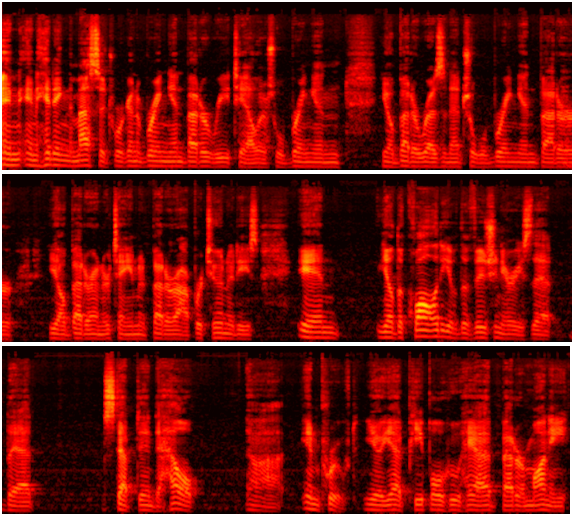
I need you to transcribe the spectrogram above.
and and hitting the message we're going to bring in better retailers we'll bring in you know better residential we'll bring in better you know better entertainment better opportunities. And you know the quality of the visionaries that that stepped in to help uh, improved. You know you had people who had better money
